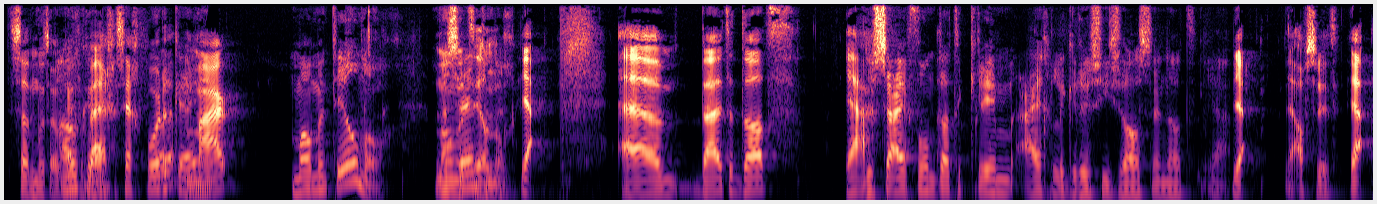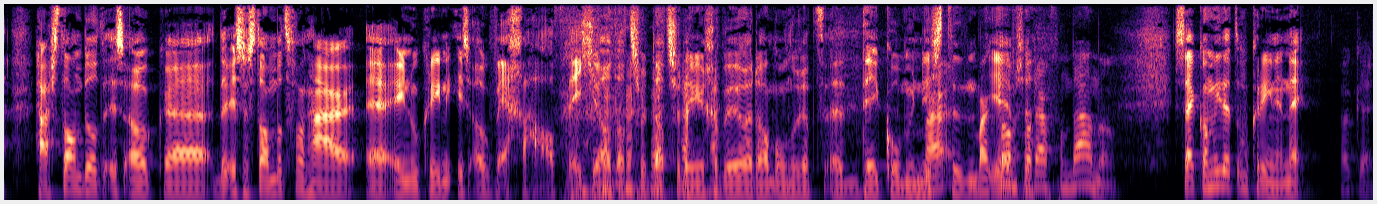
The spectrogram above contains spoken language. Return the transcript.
Dus dat moet ook even bijgezegd worden. Maar Momenteel nog. momenteel Recentelijk. nog, ja. Ehm, buiten dat, ja, Dus zij vond dat de Krim eigenlijk Russisch was en dat... Ja. ja, ja, absoluut. Ja, haar standbeeld is ook... eh, er is een standbeeld van haar eh, in Oekraïne is ook weggehaald. Weet je wel, dat soort, dat soort dingen gebeuren dan onder het eh, decommunisten. Maar, maar kwam ze daar vandaan dan? Zij kwam niet uit Oekraïne, nee. Oké.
